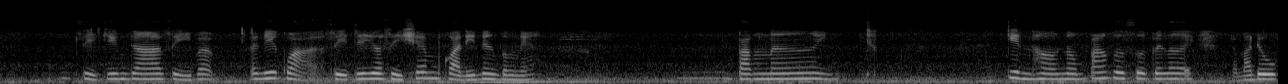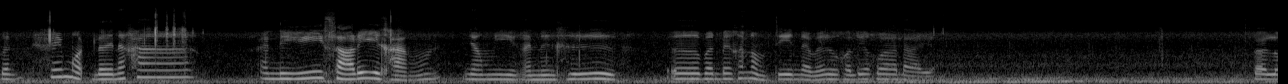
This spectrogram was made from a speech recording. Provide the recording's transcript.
ๆ สีจริงจะสีแบบ อันนี้กว่า สีจริงจะสีเข้มกว่านิดนึงตรงเนี้ย ปังเนยกลิ่นหอมนมปังสุดๆไปเลย เดี๋ยวมาดูกันให้หมดเลยนะคะ อันนี้ซอรี่อีกครั้งยังมีอีกอันหนึงคือ เออ มันเป็นขนมจีนแต่ไม่รู้เขาเรียกว่าอะไรอะสโล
